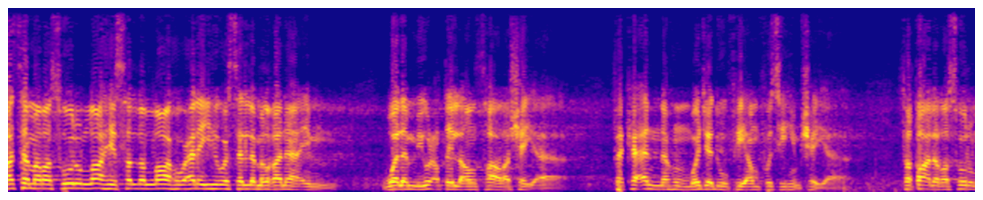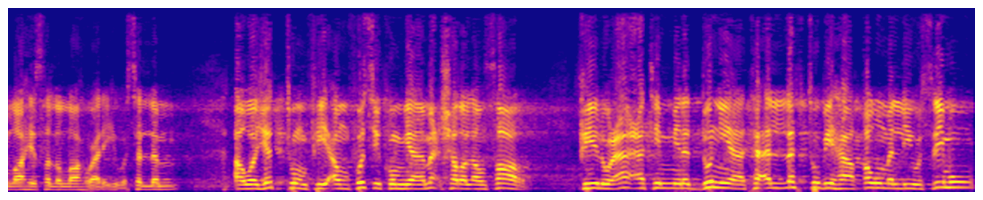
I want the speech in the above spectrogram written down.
قسم رسول الله صلى الله عليه وسلم الغنائم ولم يعط الأنصار شيئا فكأنهم وجدوا في أنفسهم شيئا. فقال رسول الله صلى الله عليه وسلم أوجدتم في أنفسكم يا معشر الأنصار في لعاعة من الدنيا تألفت بها قوما ليسلموا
